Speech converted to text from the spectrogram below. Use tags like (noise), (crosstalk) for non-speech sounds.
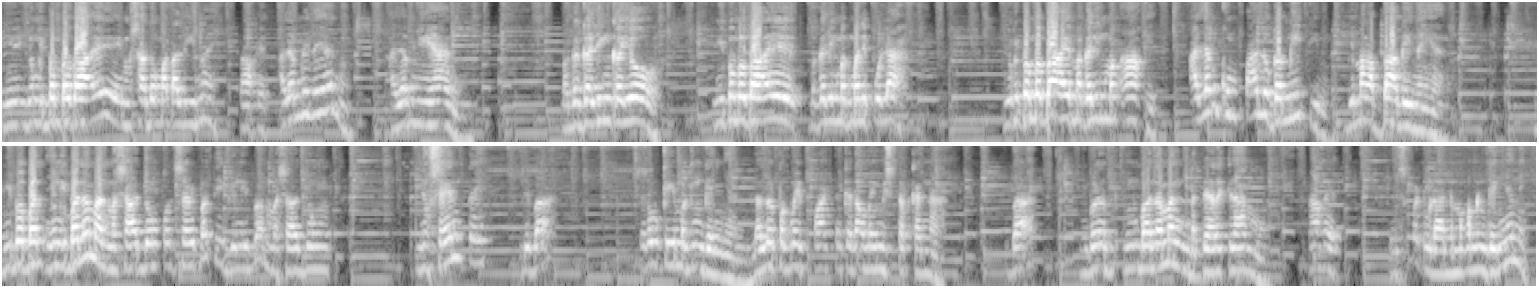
Yung ibang babae, masyadong matalino eh. Bakit? Alam nila yan. Alam nyo yan. Magagaling kayo. Yung ibang babae, magaling magmanipula. Yung ibang babae, magaling mangakit. Alam kung paano gamitin yung mga bagay na yan. Yung iba, ba- yung iba naman, masyadong conservative. Yung iba, masyadong inosente. Di ba? Pero huwag kayo maging ganyan. Lalo pag may partner ka na o may mister ka na. Di ba? Yung iba, yung iba naman, nagreklamo. Bakit? Yung sport, wala naman kaming ganyan eh.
